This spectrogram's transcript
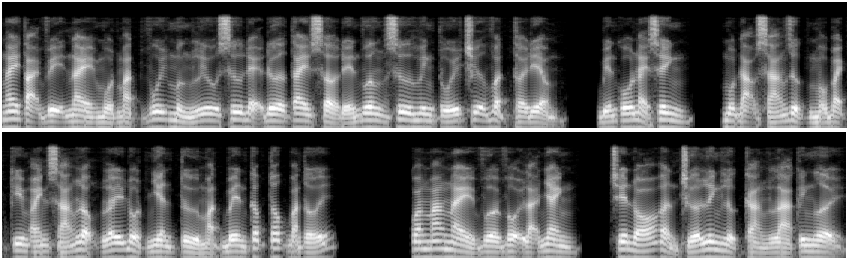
Ngay tại vị này một mặt vui mừng lưu sư đệ đưa tay sở đến vương sư huynh túi chữ vật thời điểm, biến cố nảy sinh, một đạo sáng rực màu bạch kim ánh sáng lộng lẫy đột nhiên từ mặt bên cấp tốc bắn tới. Quan mang này vừa vội lại nhanh, trên đó ẩn chứa linh lực càng là kinh người,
